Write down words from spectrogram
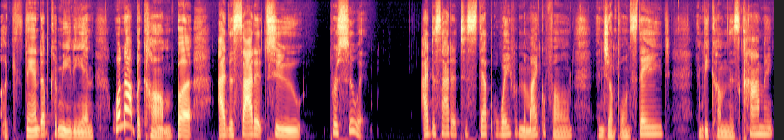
a stand up comedian. Well, not become, but I decided to pursue it. I decided to step away from the microphone and jump on stage and become this comic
